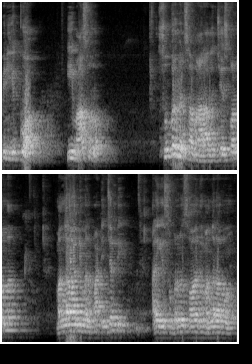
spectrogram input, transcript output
మీరు ఎక్కువ ఈ మాసంలో సుబ్రహ్మణ్య స్వామి ఆరాధన చేసుకోండమ్మా. మంగళవారిని మనం పాటించండి. అలాగే సుబ్రహ్మణ్య స్వామికి మంగళవారం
